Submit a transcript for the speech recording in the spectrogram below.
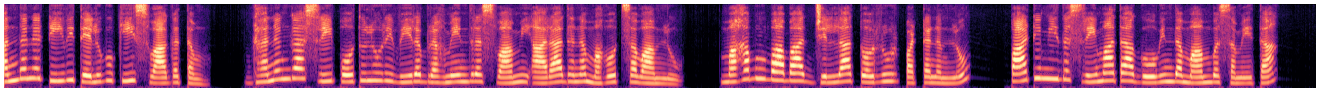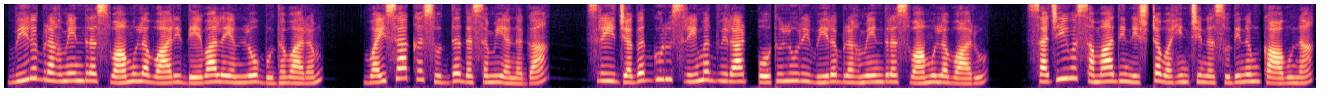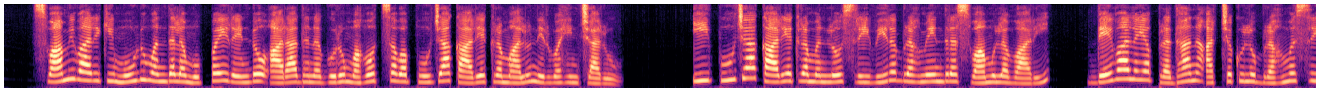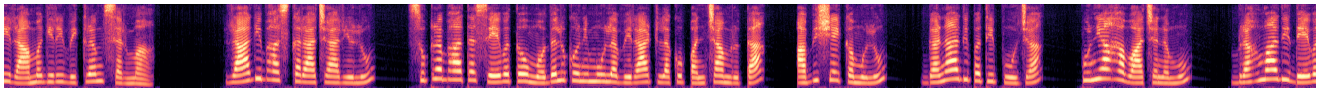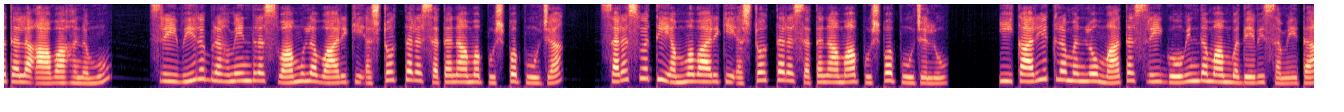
స్పందన టీవీ తెలుగుకి స్వాగతం. ఘనంగా శ్రీ పోతులూరి వీరబ్రహ్మేంద్ర స్వామి ఆరాధన మహోత్సవాంలు. మహబూబాబాద్ జిల్లా తొర్రూర్ పట్టణంలో పాటిమీద శ్రీమాతా గోవింద మాంబ సమేత వీరబ్రహ్మేంద్ర స్వాముల వారి దేవాలయంలో బుధవారం వైశాఖ శుద్ధ దశమి అనగా శ్రీ జగద్గురు శ్రీమద్విరాట్ పోతులూరి వీరబ్రహ్మేంద్ర స్వాముల వారు సజీవ సమాధి నిష్ట వహించిన సుదినం కావున స్వామివారికి మూడు వందల ముప్పై రెండో ఆరాధన గురు మహోత్సవ పూజా కార్యక్రమాలు నిర్వహించారు. ఈ పూజా కార్యక్రమంలో శ్రీ వీరబ్రహ్మేంద్ర స్వాముల వారి దేవాలయ ప్రధాన అర్చకులు బ్రహ్మశ్రీ రామగిరి విక్రమ్ శర్మ రాగిభాస్కరాచార్యులు సుప్రభాత సేవతో మొదలుకొనిమూల విరాట్లకు పంచామృత అభిషేకములు గణాధిపతి పూజ పుణ్యాహ వాచనము బ్రహ్మాది దేవతల ఆవాహనము శ్రీ వీరబ్రహ్మేంద్ర స్వాముల వారికి అష్టోత్తర శతనామ పుష్ప పూజ సరస్వతి అమ్మవారికి అష్టోత్తర శతనామ పుష్ప పూజలు. ఈ కార్యక్రమంలో మాత శ్రీ గోవిందమాంబదేవి సమేత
